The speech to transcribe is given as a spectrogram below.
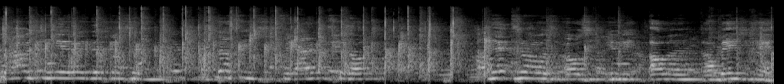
Dames en heren, dit was een fantastisch verjaardagscadeau. Net trouwens als jullie alle aanwezigheid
